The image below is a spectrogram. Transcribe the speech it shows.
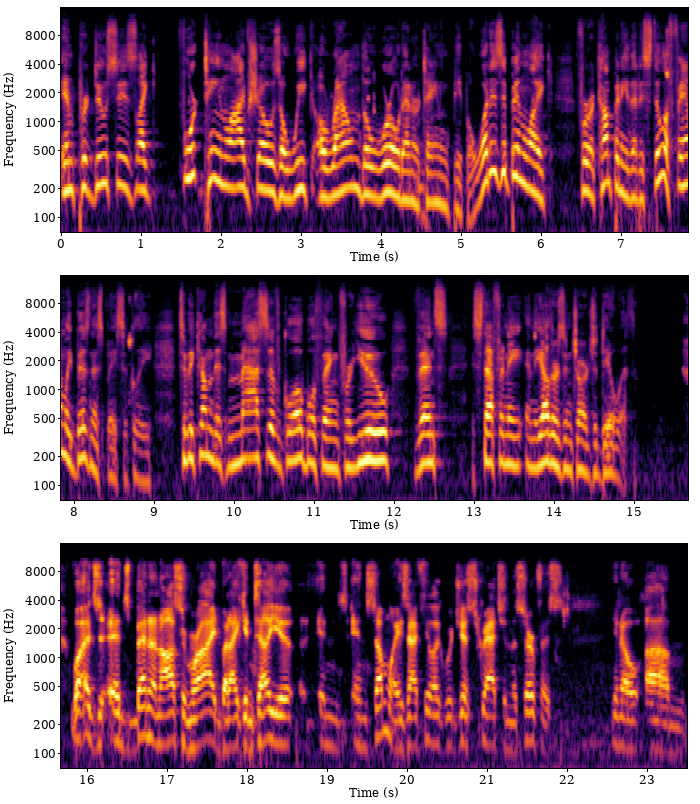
and produces like 14 live shows a week around the world entertaining people. What has it been like for a company that is still a family business basically to become this massive global thing for you, Vince, Stephanie, and the others in charge to deal with? Well, it's it's been an awesome ride, but I can tell you, in in some ways, I feel like we're just scratching the surface. You know, um,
